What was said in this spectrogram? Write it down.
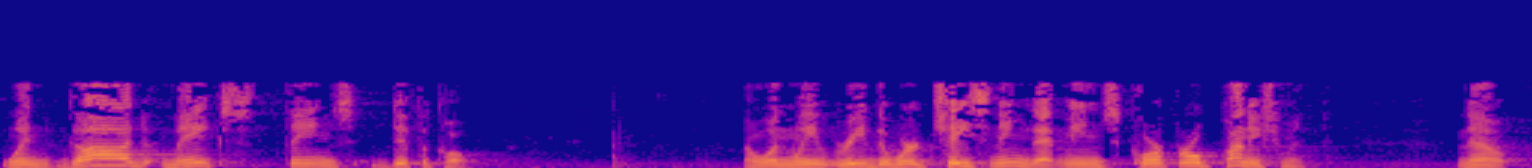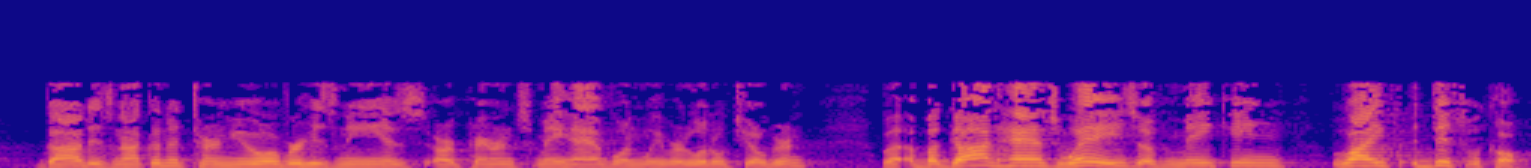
when God makes things difficult, now when we read the word chastening, that means corporal punishment. Now, God is not going to turn you over his knee as our parents may have when we were little children. But God has ways of making life difficult.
